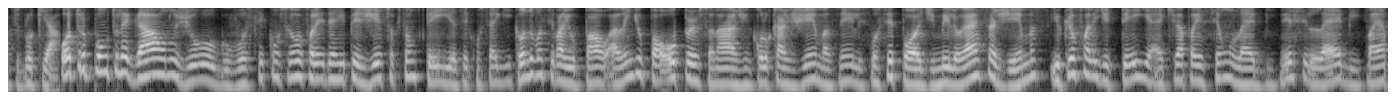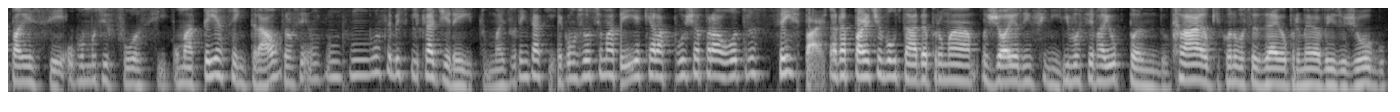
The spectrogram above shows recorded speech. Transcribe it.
desbloquear. Outro ponto legal no jogo, você consegue, como eu falei, de RPG, só que são teias. Você consegue, quando você vai upar, além de upar o personagem, colocar gemas neles, você pode melhorar essas gemas. E o que eu falei de teia é que vai aparecer um lab. Nesse lab vai aparecer como se fosse uma teia central. Não, sei, não, não vou saber explicar direito, mas vou tentar aqui. É como se fosse uma teia que ela puxa para outras seis partes. Cada parte é voltada para uma joia do infinito. E você vai upando. Claro que quando você zera a primeira vez o jogo,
